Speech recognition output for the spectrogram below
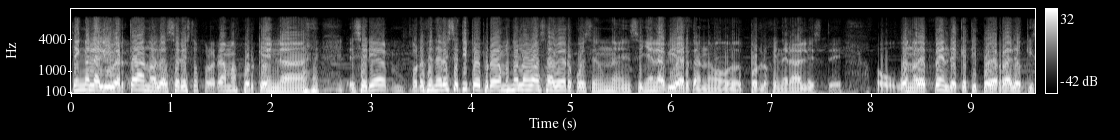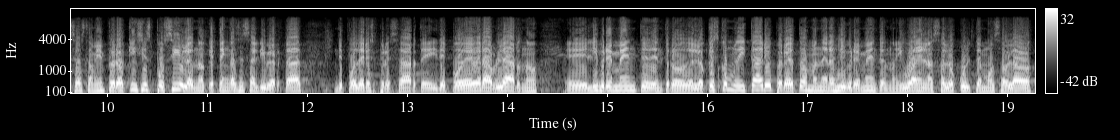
tenga la libertad ¿no? de hacer estos programas porque en la sería por lo general este tipo de programas no los vas a ver pues en una señal abierta no por lo general este o, bueno depende de qué tipo de radio quizás también pero aquí sí es posible no que tengas esa libertad de poder expresarte y de poder hablar no eh, libremente dentro de lo que es comunitario pero de todas maneras libremente no igual en la sala oculta hemos hablado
